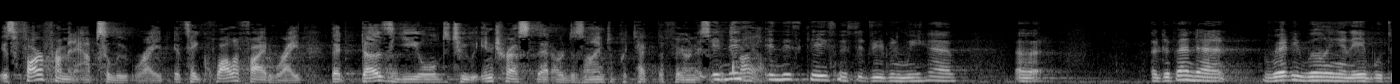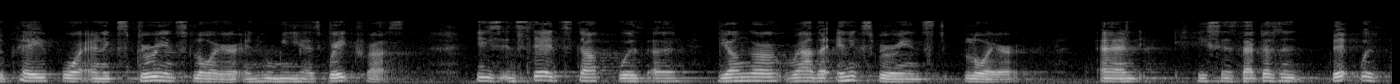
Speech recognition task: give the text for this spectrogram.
is far from an absolute right. It's a qualified right that does yield to interests that are designed to protect the fairness in of the this, trial. In this case, Mr. Dreeben, we have uh, a defendant ready, willing, and able to pay for an experienced lawyer in whom he has great trust. He's instead stuck with a younger, rather inexperienced lawyer, and he says that doesn't fit with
